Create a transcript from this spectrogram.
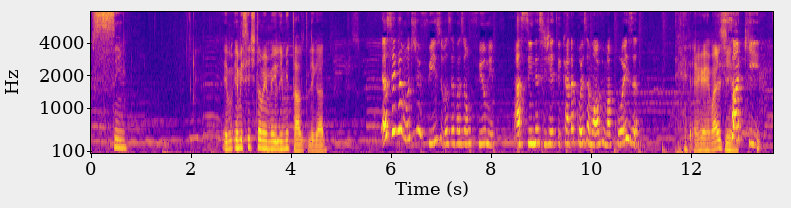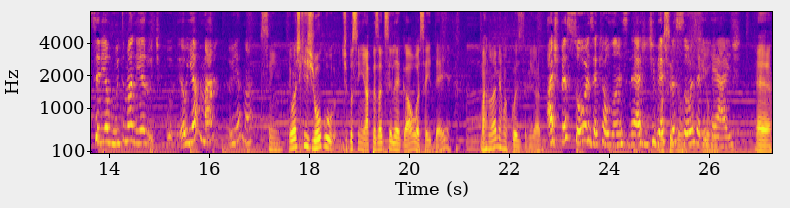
Sim. Eu, eu me senti também meio limitado, tá ligado? Eu sei que é muito difícil você fazer um filme assim, desse jeito, que cada coisa move uma coisa. Eu imagino. Só que seria muito maneiro. Tipo, eu ia amar. Eu ia amar. Sim. Eu acho que jogo, tipo assim, apesar de ser legal essa ideia, mas não é a mesma coisa, tá ligado? As pessoas é que é o lance, né? A gente vê Você vê as um pessoas ali filme. reais. É.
